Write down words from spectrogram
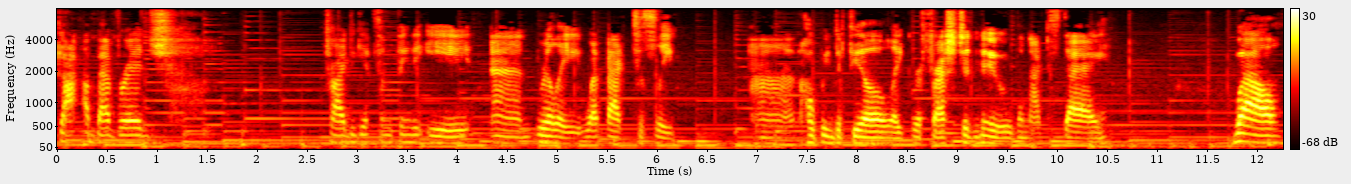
got a beverage, tried to get something to eat, and really went back to sleep, uh, hoping to feel like refreshed and new the next day. Well,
